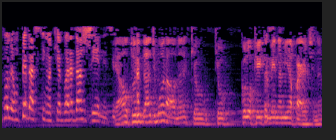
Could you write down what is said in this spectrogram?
vou ler um pedacinho aqui agora da Gênesis. É a autoridade moral, né? Que eu, que eu coloquei também na minha parte, né?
